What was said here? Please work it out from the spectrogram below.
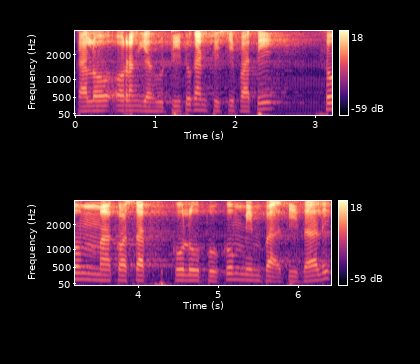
kalau orang Yahudi itu kan disifati thumma qasat qulubukum mim ba'di dzalik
